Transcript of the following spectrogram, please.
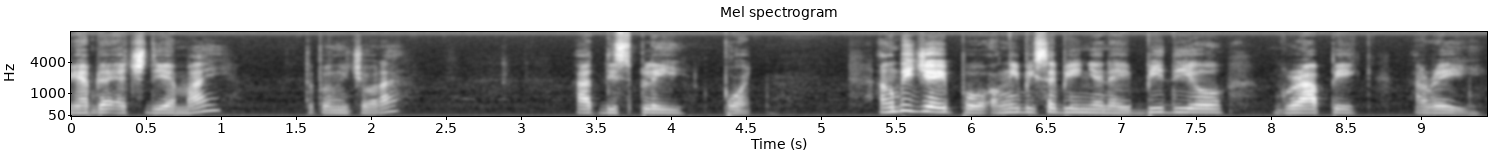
We have the HDMI, ito po yung itsura, at display port. Ang BGA po, ang ibig sabihin niya ay Video Graphic Array.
